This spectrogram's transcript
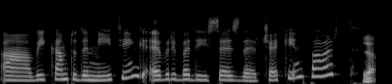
Uh, we come to the meeting. Everybody says their check-in part. Yeah.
